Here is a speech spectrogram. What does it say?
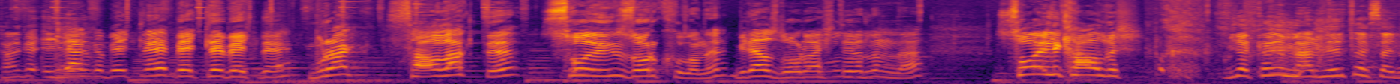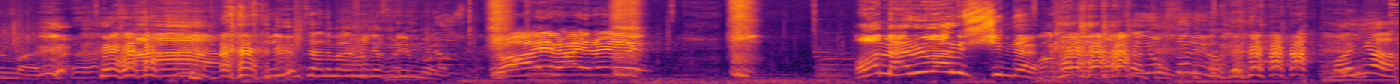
Kanka Bir ellerim dakika bekle, bekle, bekle. Burak sağlaktı. Sol elini zor kullanır. Biraz zorlaştıralım da. Sol eli kaldır. Bir dakika kanka mermileri taksaydın bari. Direkt bir tane mermiyle vurayım bunu. Hayır hayır hayır. Aa mermi varmış içinde. Zaten yok sanıyor. Manya.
